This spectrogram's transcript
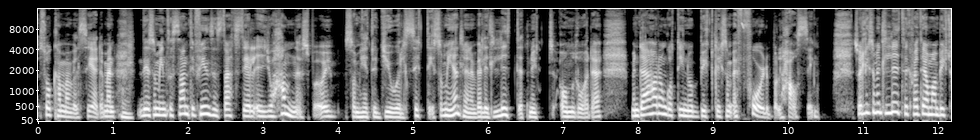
Så kan man väl se det. Men mm. det som är intressant, det finns en stadsdel i Johannesburg som heter Dual City, som egentligen är ett väldigt litet nytt område. Men där har de gått in och byggt liksom affordable housing. Så liksom ett litet kvarter har man byggt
